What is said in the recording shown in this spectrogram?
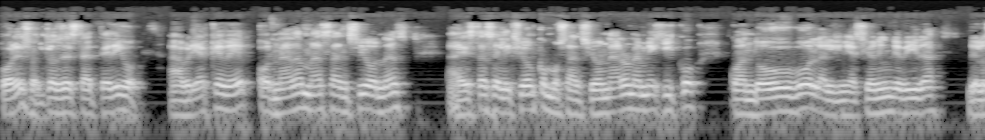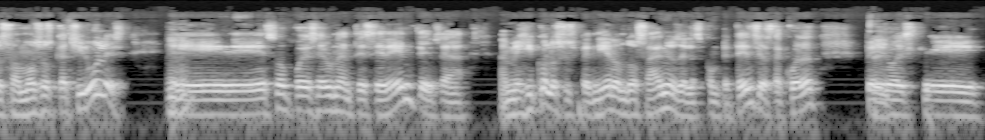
Por eso, entonces te- digo, habría que ver o nada más sancionas a esta selección como sancionaron a México cuando hubo la alineación indebida de los famosos cachirules. Eh, eso puede ser un antecedente, o sea, a México lo suspendieron dos años de las competencias, ¿te acuerdas? Pero este,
